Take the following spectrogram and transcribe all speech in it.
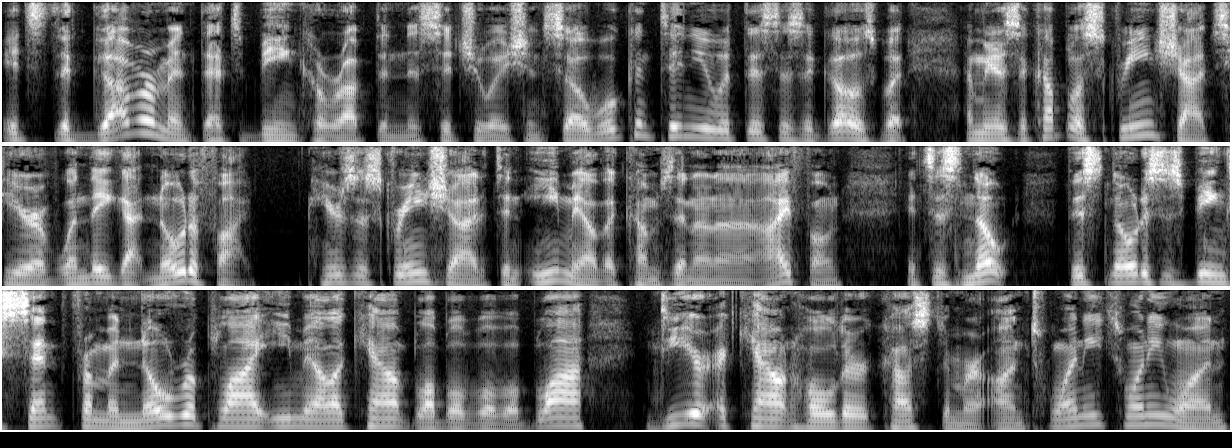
It's the government that's being corrupt in this situation. So we'll continue with this as it goes. But I mean, there's a couple of screenshots here of when they got notified. Here's a screenshot. It's an email that comes in on an iPhone. It says, Note, this notice is being sent from a no reply email account, blah, blah, blah, blah, blah. Dear account holder customer, on 2021,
